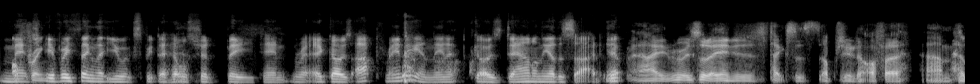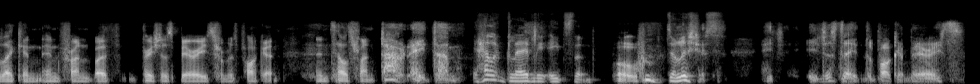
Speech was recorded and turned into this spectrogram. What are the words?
match offering. everything that you expect a hill yeah. should be, and it goes up, Randy, and then it goes down on the other side. Yep, yep. I sort of Andy just takes this opportunity to offer um, Halleck and, and Frun both precious berries from his pocket, and tells Frun, "Don't eat them." Halleck gladly eats them. Oh, delicious! He, he just ate the pocket berries.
